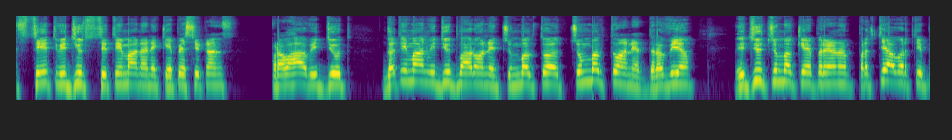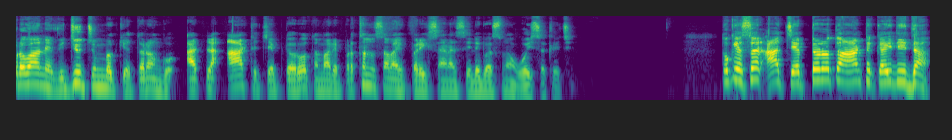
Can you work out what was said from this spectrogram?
સ્થિત વિદ્યુત સ્થિતિમાન અને કેપેસિટન્સ, પ્રવાહ વિદ્યુત, ગતિમાન વિદ્યુત ભારો અને ચુંબકત્વ ચુંબકત્વ અને દ્રવ્ય, વિદ્યુત ચુંબકીય પ્રેરણ, પ્રત્યાવર્તી પ્રવાહ અને વિદ્યુત ચુંબકીય તરંગો. આટલા આઠ ચેપ્ટરો તમારે પ્રથમ સામાયિક પરીક્ષાના સિલેબસમાં હોઈ શકે છે. તો કે સર, આ ચેપ્ટરો તો આઠ કહી દીધા.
